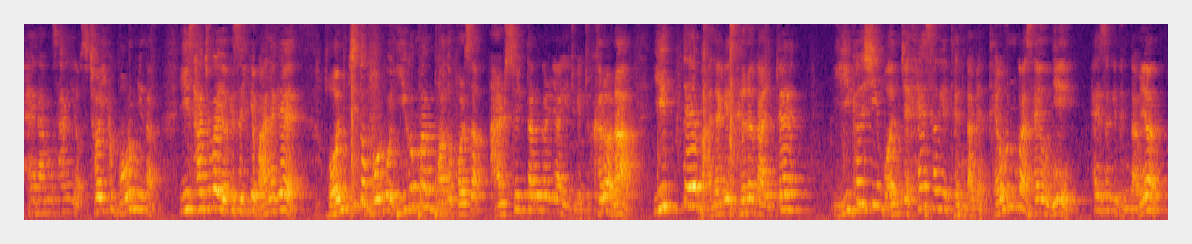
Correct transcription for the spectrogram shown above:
해당 사항이 없어. 저 이거 모릅니다. 이 사주가 여기서 이게 만약에 뭔지도 모르고 이것만 봐도 벌써 알 수 있다는 걸 이야기해 주겠죠. 그러나 이때 만약에 들어갈 때 이것이 먼저 해석이 된다면 대운과 세운이 해석이 된다면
